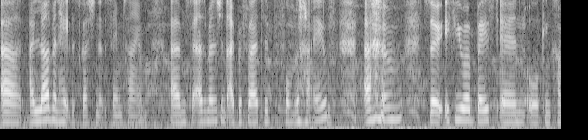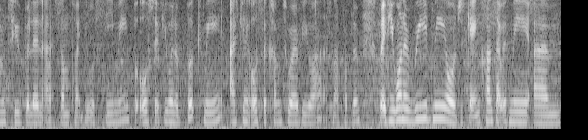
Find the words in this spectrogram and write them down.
Uh, I love and hate this question at the same time. Um, so, as mentioned, I prefer to perform live. Um, so, if you are based in or can come to Berlin at some point, you will see me. But also, if you want to book me, I can also come to wherever you are. That's not a problem. But if you want to read me or just get in contact with me, um,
